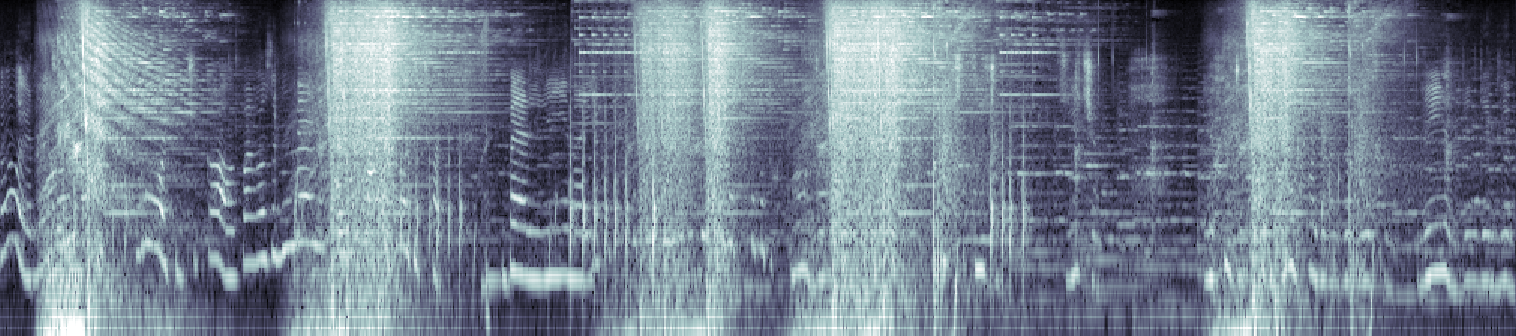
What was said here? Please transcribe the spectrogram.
хвилина. я 20 років чекала, ви розумієте? 20 років чекати. Блін, я Тіча. Тіча. Я хочу. Блін, блін, блін,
